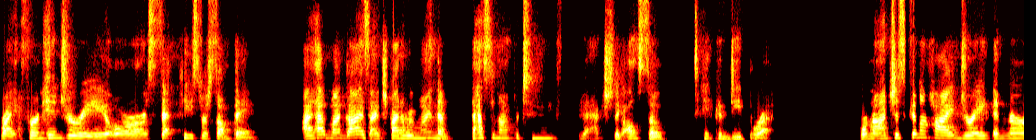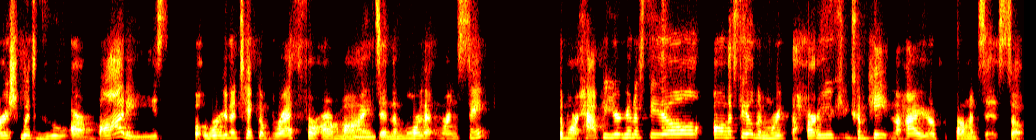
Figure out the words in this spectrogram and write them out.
right, for an injury or a set piece or something, I have my guys, I try to remind them that's an opportunity for you to actually also take a deep breath. We're not just going to hydrate and nourish with goo our bodies, but we're going to take a breath for our minds. And the more that we're in sync, the more happy you're going to feel on the field, and the harder you can compete and the higher your performance is. So,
